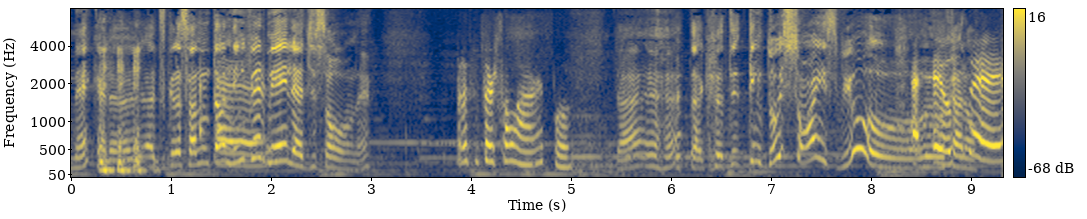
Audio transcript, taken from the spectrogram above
né, cara? A desgraçada não tá nem É. vermelha de sol, né? Protetor solar, pô. Tá, aham, tá. Tem dois sóis, viu, É, eu Carol? sei.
